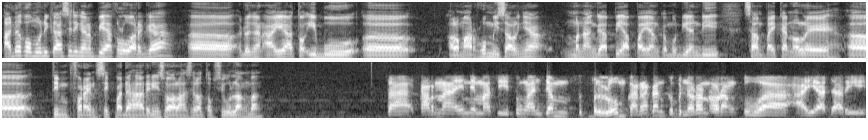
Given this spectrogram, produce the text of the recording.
ada komunikasi dengan pihak keluarga uh, dengan ayah atau ibu uh, almarhum misalnya menanggapi apa yang kemudian disampaikan oleh uh, tim forensik pada hari ini soal hasil otopsi ulang bang karena ini masih hitungan jam sebelum karena kan kebenaran orang tua ayah dari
